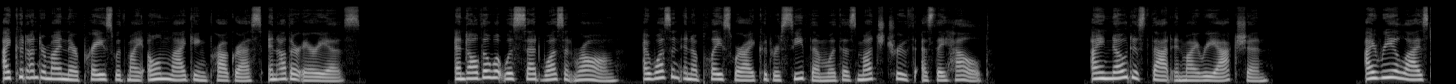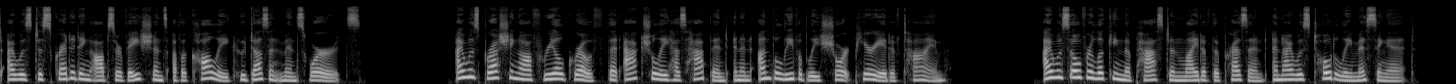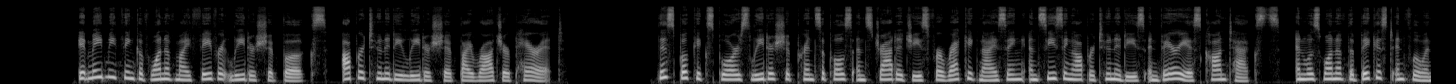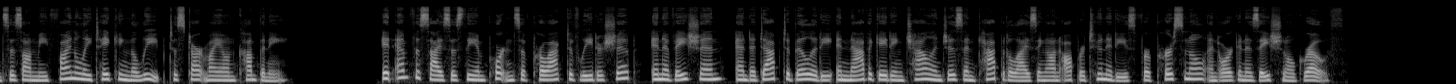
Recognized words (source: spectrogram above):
I could undermine their praise with my own lagging progress in other areas. And although what was said wasn't wrong, I wasn't in a place where I could receive them with as much truth as they held. I noticed that in my reaction. I realized I was discrediting observations of a colleague who doesn't mince words. I was brushing off real growth that actually has happened in an unbelievably short period of time. I was overlooking the past in light of the present and I was totally missing it. It made me think of one of my favorite leadership books, Opportunity Leadership by Roger Parrott. This book explores leadership principles and strategies for recognizing and seizing opportunities in various contexts, and was one of the biggest influences on me finally taking the leap to start my own company. It emphasizes the importance of proactive leadership, innovation, and adaptability in navigating challenges and capitalizing on opportunities for personal and organizational growth.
